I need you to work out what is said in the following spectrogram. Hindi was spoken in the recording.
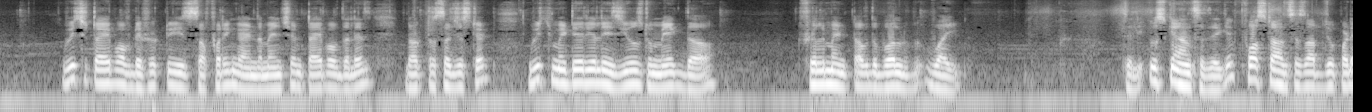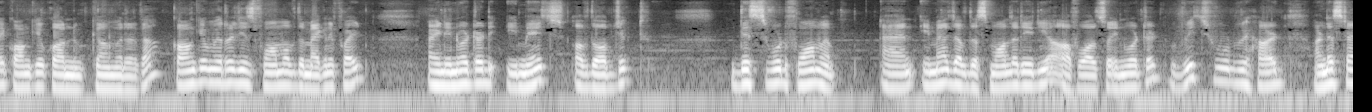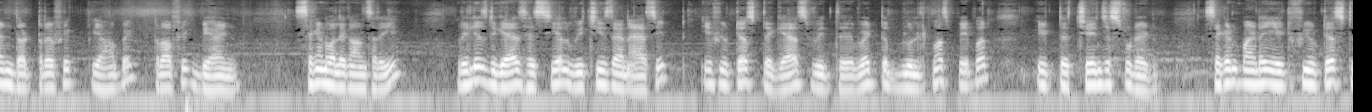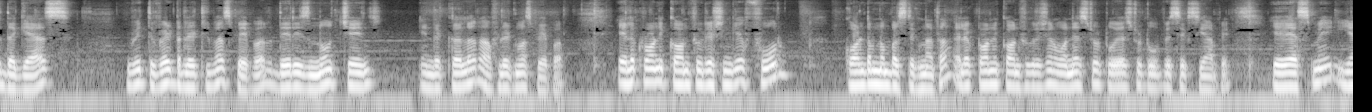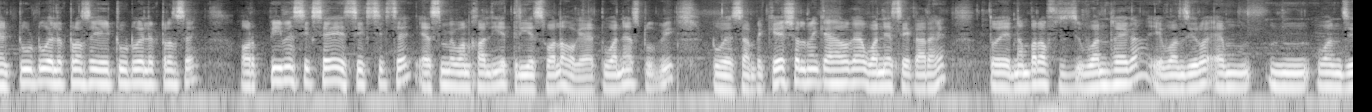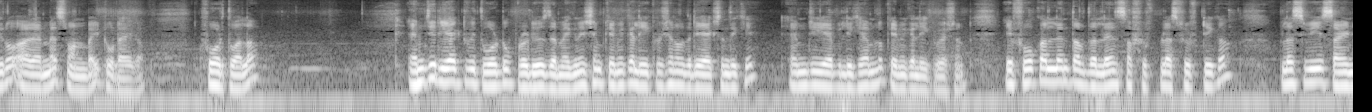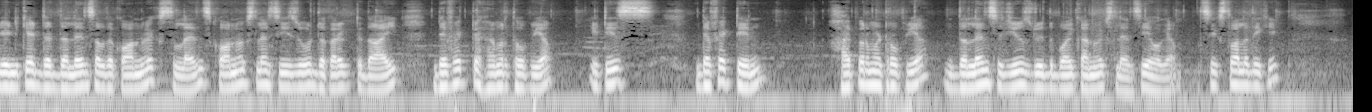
which type of defect is suffering and the mentioned type of the lens. Doctor suggested which material is used to make the filament of the bulb Y. चलिए उसके आंसर देखिए फर्स्ट आंसर आप जो पढ़े कॉन्क्यू कॉन्क्यू मिरर का concave mirror is form of the magnified and inverted image of the object this would form a an image of the smaller area of also inverted which would be hard understand the traffic यहाँ पे traffic behind second वाले का आंसर है ये released gas HCl which is an acid if you test the gas with wet blue litmus paper it changes to red second point है if you test the gas with wet litmus paper there is no change in the color of litmus paper electronic configuration के four क्वांटम नंबर्स लिखना था electronic configuration one S two two S two two P six यहाँ पे। ये एस में, यहाँ टू टू इलेक्ट्रॉन्स है, ये टू टू इलेक्ट्रॉन्स है, और पी में सिक्स है सिक्स सिक्स है एस में वन खाली है थ्री एस वाला हो गया है। तो one S two P two S यहाँ पे। के शेल में क्या हो गया वन एस एक आ रहा है तो ये नंबर ऑफ़ वन रहेगा, ये one zero M one zero और M S one by two रहेगा। फोर्थ वाला M G react with O two produce the magnesium chemical equation of the reaction देखिए। एम जी एफ़ लिखे हम लोग chemical equation a focal length of the lens of plus fifty का plus we sign indicate that the lens of the convex lens convex lens is would the correct the eye defect hypermetropia it is defect in hypermetropia the lens is use with biconvex lens ये हो गया. सिक्स वाला देखिए.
